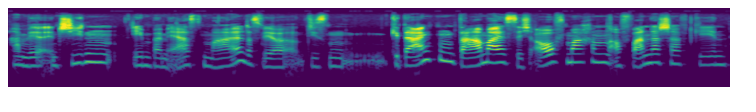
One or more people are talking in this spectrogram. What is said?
haben wir entschieden, eben beim ersten Mal, dass wir diesen Gedanken damals sich aufmachen, auf Wanderschaft gehen,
